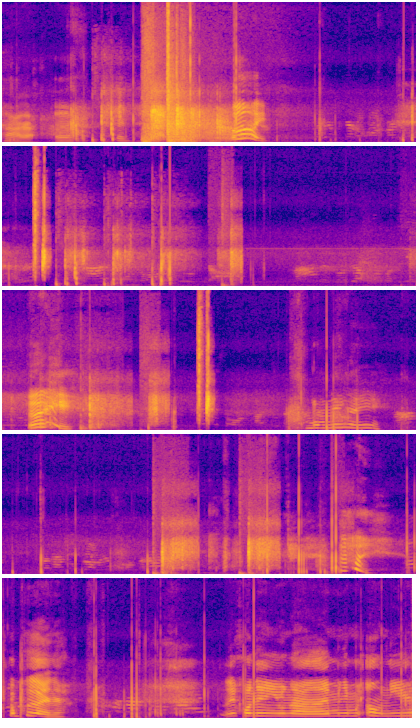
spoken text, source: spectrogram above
ศาจอะเออเป็นเฮ้ยเฮ้ย มุมได้ไงเฮ้ยก็เพื่อนนะไอ้คนยังอยู่ไหนมันยังไม่ออกเนี่ย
